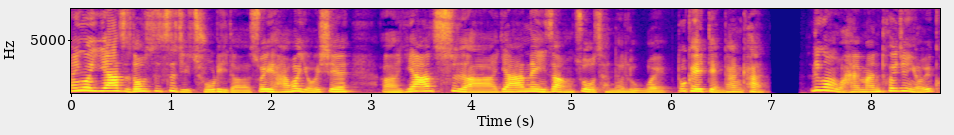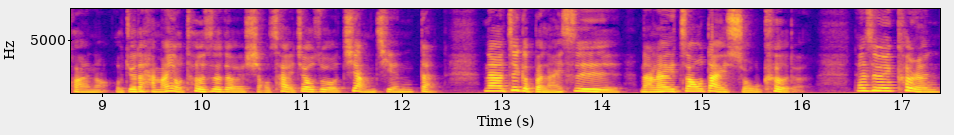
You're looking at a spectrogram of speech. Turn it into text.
那因为鸭子都是自己处理的，所以还会有一些呃鸭翅啊、鸭内脏做成的卤味，都可以点看看。另外，我还蛮推荐有一款呢，我觉得还蛮有特色的小菜，叫做酱煎蛋。那这个本来是拿来招待熟客的，但是因为客人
